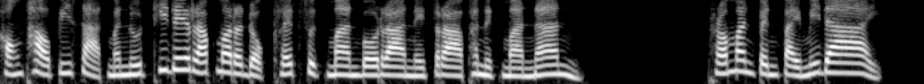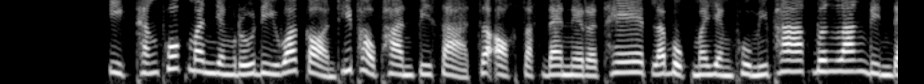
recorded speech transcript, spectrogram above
ของเผ่าปีศาจมนุษย์ที่ได้รับมรดกเคล็ดฝึกมารโบราณในตราผนึกมารนั่น เพราะมันเป็นไปไม่ได้ อีกทั้งพวกมันยังรู้ดีว่าก่อนที่เผ่าพันธุ์ปีศาจจะออกจากแดนเนรเทศและบุกมายังภูมิภาคเบื้องล่างดินแด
